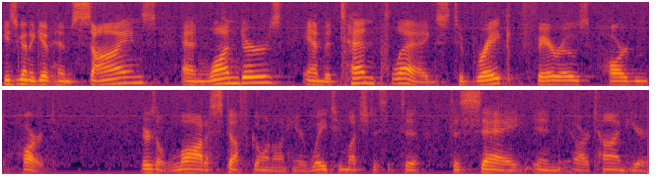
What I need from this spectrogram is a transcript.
he's going to give him signs and wonders and the ten plagues to break Pharaoh's hardened heart. There's a lot of stuff going on here, way too much to, to, to say in our time here.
